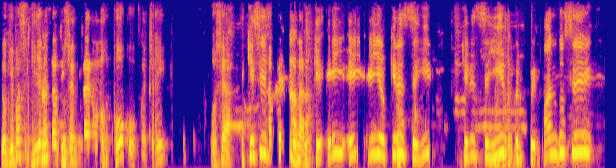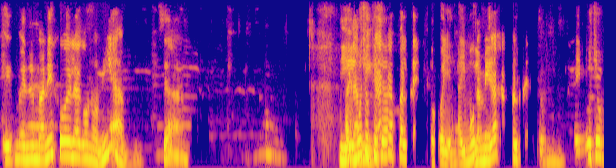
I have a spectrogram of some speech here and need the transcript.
Lo que pasa es que ya no está concentrada en unos pocos, ¿cachai? O sea, Es que ese es ellos, ellos- ellos quieren seguir, quieren seguir perpetuándose en el manejo de la economía. O sea, y Hay muchos que se para el resto, oye, hay muchos las migajas para el resto. hay mucho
